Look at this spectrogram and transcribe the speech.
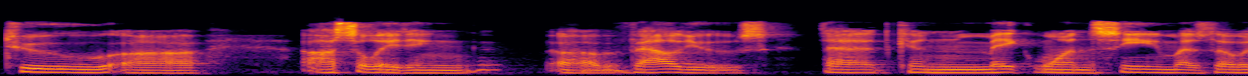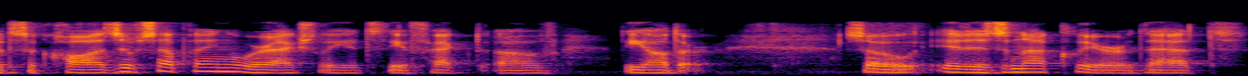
two uh, oscillating uh, values that can make one seem as though it's the cause of something, where actually it's the effect of the other. So it is not clear that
